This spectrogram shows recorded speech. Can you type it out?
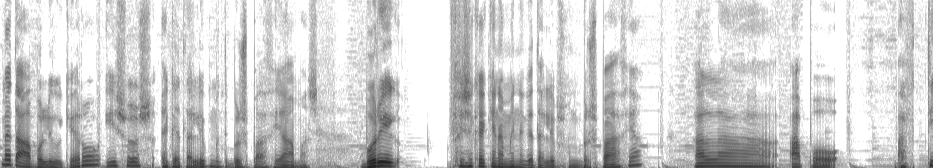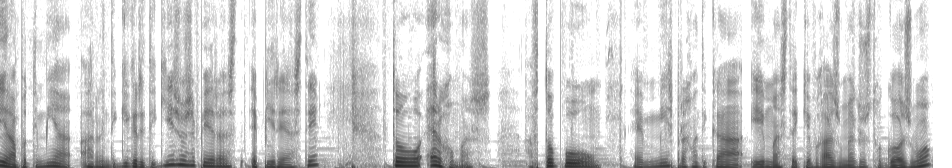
μετά από λίγο καιρό ίσως εγκαταλείπουμε την προσπάθειά μας. Μπορεί φυσικά και να μην εγκαταλείψουμε την προσπάθεια, αλλά από αυτή, από τη μία αρνητική κριτική, ίσως επηρεαστεί το έργο μας. Αυτό που εμείς πραγματικά είμαστε και βγάζουμε έξω στον κόσμο,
